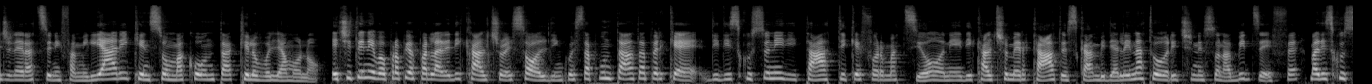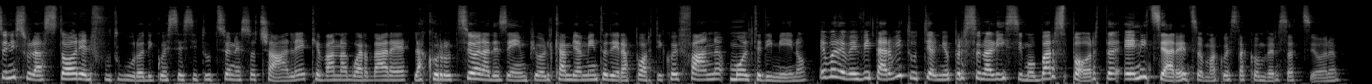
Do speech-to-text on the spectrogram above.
generazioni familiari, che insomma conta, che lo vogliamo o no. E ci tenevo proprio a parlare di calcio e soldi in questa puntata perché di discussioni di tattiche, formazioni, di calciomercato e scambi di allenatori ce ne sono a bizzeffe, ma discussioni sulla storia e il futuro di questa istituzione sociale che vanno a guardare la corruzione ad esempio il cambiamento dei rapporti coi fan, molte di meno. E volevo invitarvi tutti al mio personalissimo bar sport e iniziare insomma questa conversazione.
